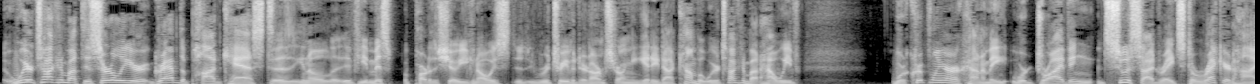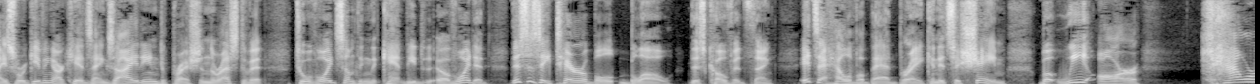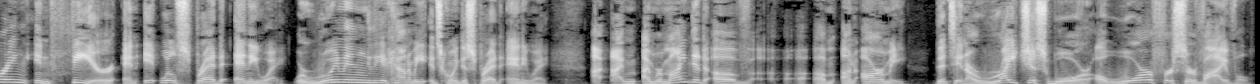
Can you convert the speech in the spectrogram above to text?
We were talking about this earlier. Grab the podcast. Uh, you know, if you miss a part of the show, you can always uh, retrieve it at armstrongandgetty.com. But we were talking about how we've we're crippling our economy. We're driving suicide rates to record highs. We're giving our kids anxiety and depression, the rest of it, to avoid something that can't be avoided. This is a terrible blow, this COVID thing. It's a hell of a bad break and it's a shame, but we are cowering in fear and it will spread anyway. We're ruining the economy. It's going to spread anyway. I, I'm, I'm reminded of uh, um, an army that's in a righteous war, a war for survival.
